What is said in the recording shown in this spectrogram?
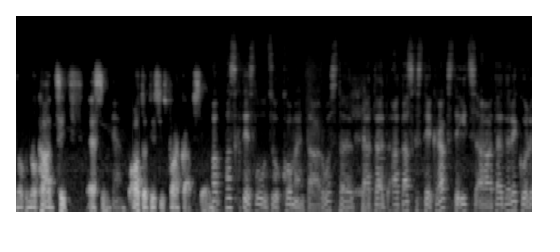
no, no kāda cita esmu autotiesības pārkāpis. Pa, paskaties, lūdzu, komentāros. Tā, tā, tā, tas, kas tiek rakstīts, tad rekur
